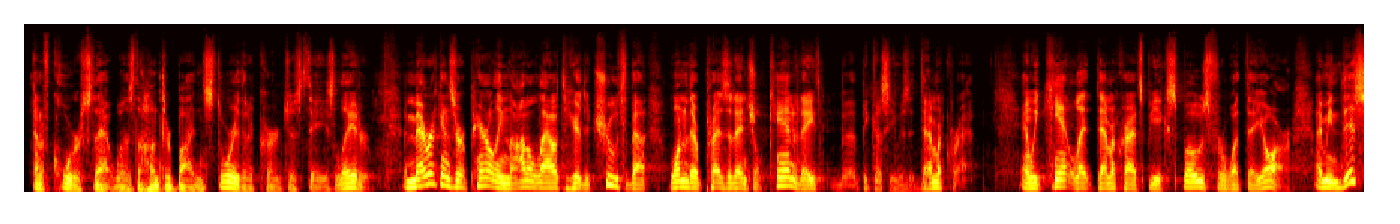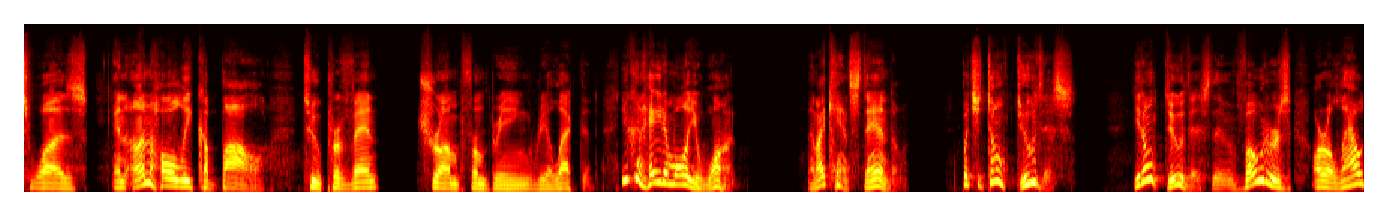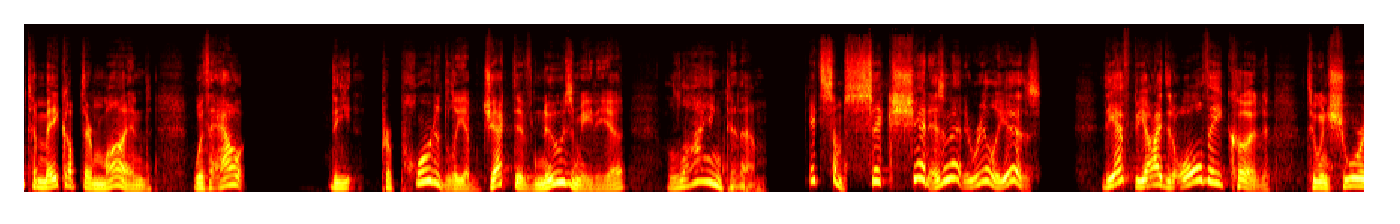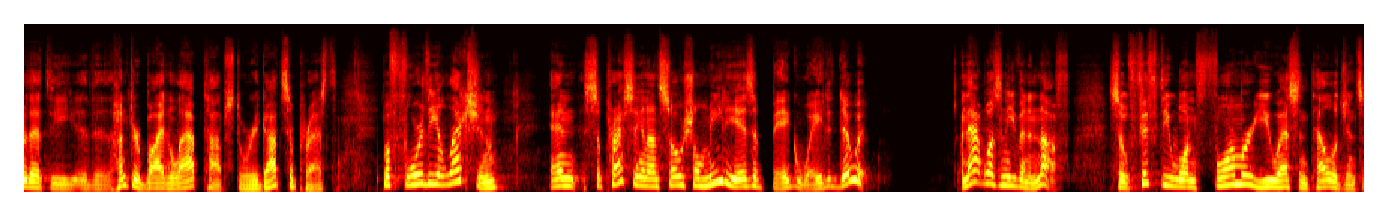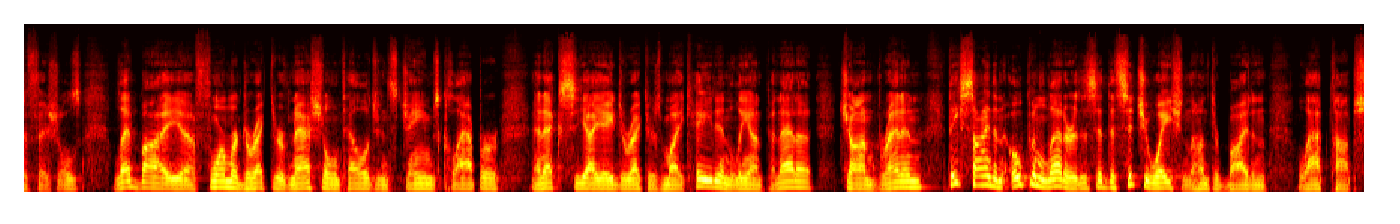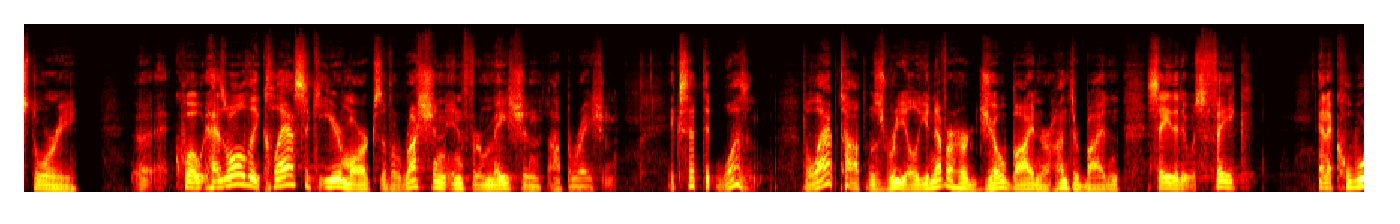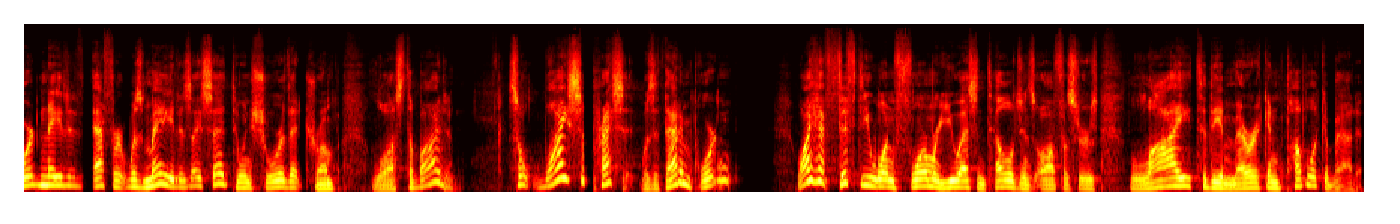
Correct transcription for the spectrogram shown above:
And of course, that was the Hunter Biden story that occurred just days later. Americans are apparently not allowed to hear the truth about one of their presidential candidates uh, because he was a Democrat. And we can't let Democrats be exposed for what they are. I mean, this was an unholy cabal to prevent Trump from being reelected. You can hate him all you want, and I can't stand him, but you don't do this. You don't do this. The voters are allowed to make up their mind without the purportedly objective news media lying to them. It's some sick shit, isn't it? It really is. The FBI did all they could to ensure that the, the Hunter Biden laptop story got suppressed before the election, and suppressing it on social media is a big way to do it. And that wasn't even enough. So 51 former U.S. intelligence officials, led by uh, former Director of National Intelligence James Clapper and ex-CIA directors Mike Hayden, Leon Panetta, John Brennan, they signed an open letter that said the situation, the Hunter Biden laptop story, uh, quote, has all the classic earmarks of a Russian information operation, except it wasn't. The laptop was real. You never heard Joe Biden or Hunter Biden say that it was fake and a coordinated effort was made, as I said, to ensure that Trump lost to Biden. So why suppress it? Was it that important? Why have 51 former U.S. intelligence officers lie to the American public about it?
